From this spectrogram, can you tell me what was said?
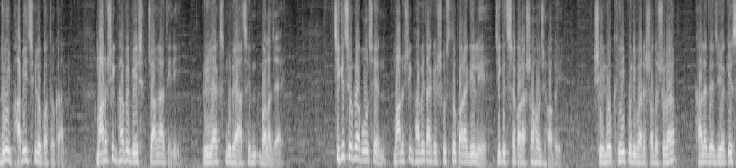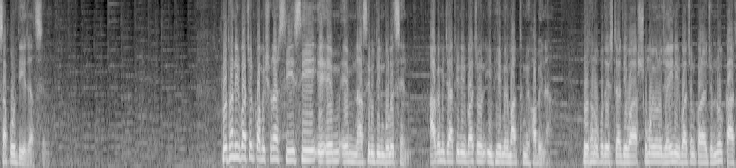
দুই ভাবি ছিল গতকাল। মানসিকভাবে বেশ চাঙা তিনি। রিল্যাক্স মুডে আছেন বলা যায়। চিকিৎসকরা বলছেন, মানসিকভাবে তাকে সুস্থ করা গেলে চিকিৎসা করা সহজ হবে। সেই লক্ষ্যেই পরিবারের সদস্যরা খালেদা জিয়াকে সাপোর্ট দিয়ে যাচ্ছেন। প্রধান নির্বাচন কমিশনার সিসি এম এম নাসিরুদ্দিন বলেছেন, আগামী জাতীয় নির্বাচন ইভিএম এর মাধ্যমে হবে না। প্রধান উপদেষ্টা দেওয়া সময় অনুযায়ী নির্বাচন করার জন্য কাজ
